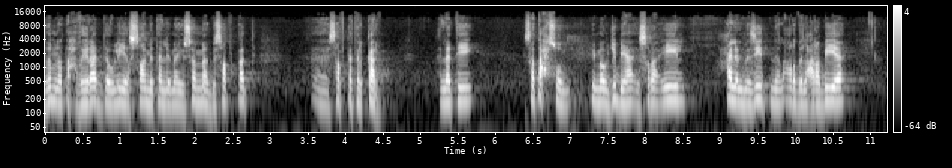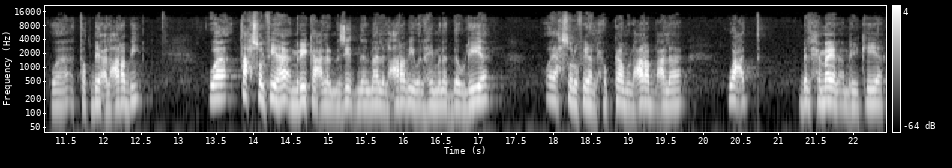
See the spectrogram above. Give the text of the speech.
ضمن تحضيرات دولية صامتة لما يسمى بصفقة صفقة القرن التي ستحصل بموجبها إسرائيل على المزيد من الأرض العربية والتطبيع العربي وتحصل فيها أمريكا على المزيد من المال العربي والهيمنة الدولية ويحصل فيها الحكام العرب على وعد بالحماية الأمريكية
